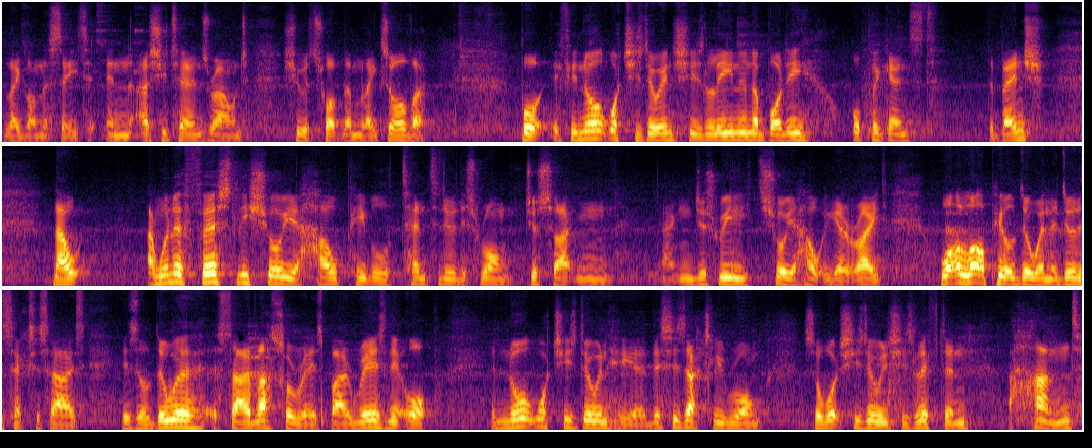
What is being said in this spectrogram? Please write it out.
leg on the seat. And as she turns around, she would swap them legs over. But if you know what she's doing, she's leaning her body up against the bench. Now, I'm going to firstly show you how people tend to do this wrong, just so I can, I can just really show you how to get it right. What a lot of people do when they do this exercise is they'll do a, a side lateral raise by raising it up. And note what she's doing here. This is actually wrong. So what she's doing, she's lifting a hand,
